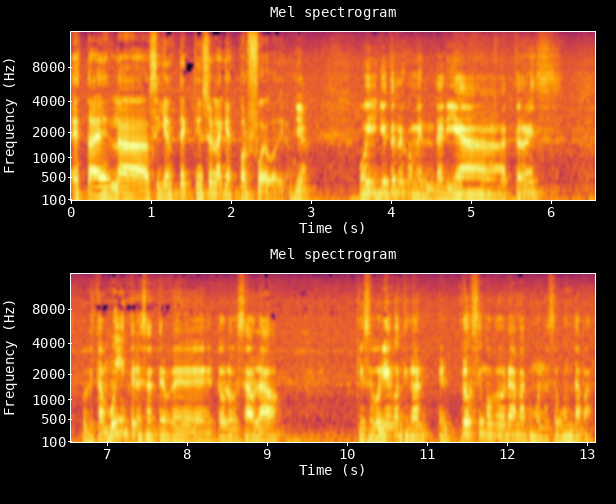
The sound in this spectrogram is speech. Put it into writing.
Esta es la siguiente extinción, la que es por fuego, digo. Ya. Oye, yo te recomendaría, Terres, porque está muy interesante eh, todo lo que se ha hablado, que se podría continuar el próximo programa como una segunda parte.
